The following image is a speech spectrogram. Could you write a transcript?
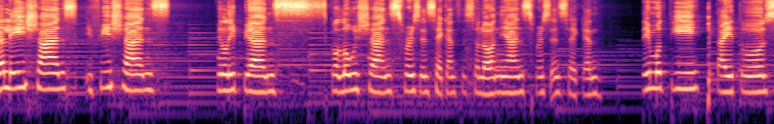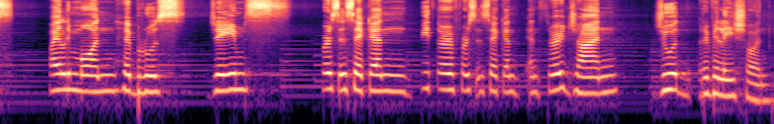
Galatians, Ephesians, Philippians, Colossians, 1st and 2nd Thessalonians, 1st and 2nd Timothy, Titus, Philemon, Hebrews, James, 1st and 2nd Peter, 1st and 2nd and 3rd John, Jude, Revelation.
